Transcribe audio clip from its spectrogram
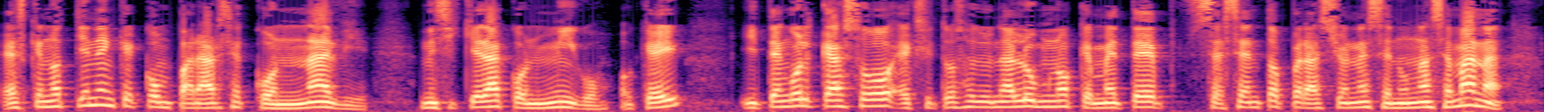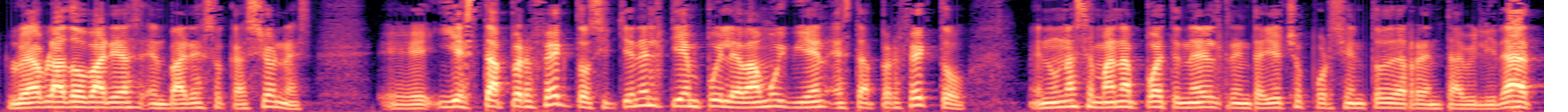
es que no tienen que compararse con nadie, ni siquiera conmigo, ¿ok? Y tengo el caso exitoso de un alumno que mete 60 operaciones en una semana. Lo he hablado varias, en varias ocasiones. Eh, y está perfecto. Si tiene el tiempo y le va muy bien, está perfecto. En una semana puede tener el 38% de rentabilidad.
